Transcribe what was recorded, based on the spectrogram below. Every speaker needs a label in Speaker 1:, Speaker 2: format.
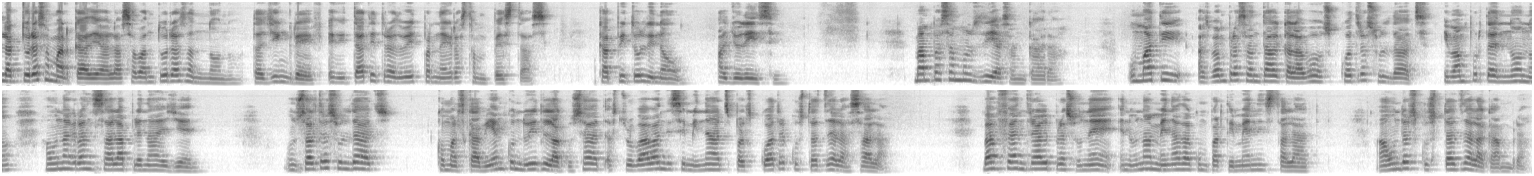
Speaker 1: Lectures amb Arcàdia, les aventures d'en Nono, de Jean Grave, editat i traduït per Negres Tempestes. Capítol 19. El judici. Van passar molts dies encara. Un matí es van presentar al calabós quatre soldats i van portar en Nono a una gran sala plena de gent. Uns altres soldats, com els que havien conduït l'acusat, es trobaven disseminats pels quatre costats de la sala. Van fer entrar el presoner en una mena de compartiment instal·lat, a un dels costats de la cambra.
